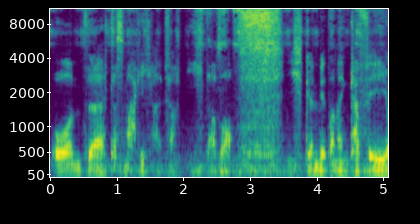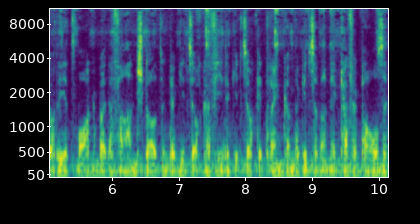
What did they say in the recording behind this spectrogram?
Und äh, das mag ich einfach nicht. Also ich gönne mir dann einen Kaffee oder jetzt morgen bei der Veranstaltung, da gibt's ja auch Kaffee, da gibt's ja auch Getränke und da gibt's ja dann eine Kaffeepause,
